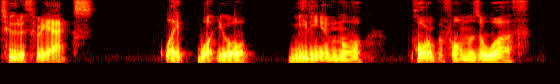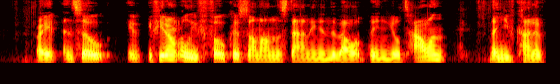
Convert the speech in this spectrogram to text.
two to three X, like what your medium or poorer performers are worth, right? And so if, if you don't really focus on understanding and developing your talent, then you've kind of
